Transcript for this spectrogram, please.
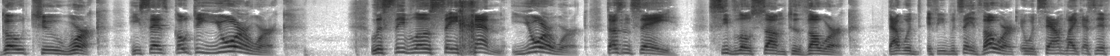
go to work. He says, go to your work. L'sivlo seichem, your work. Doesn't say sivlo sum to the work. That would, if he would say the work, it would sound like as if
